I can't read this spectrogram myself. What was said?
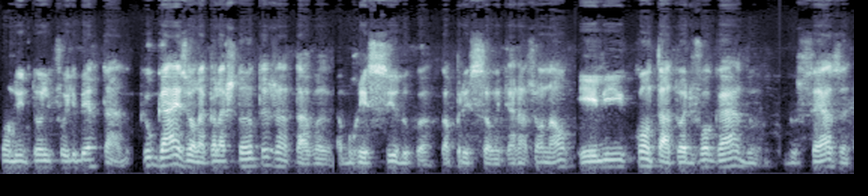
quando então ele foi libertado. Porque o Geisel, lá pelas tantas, já estava aborrecido com a, com a pressão internacional. Ele contata o advogado do César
